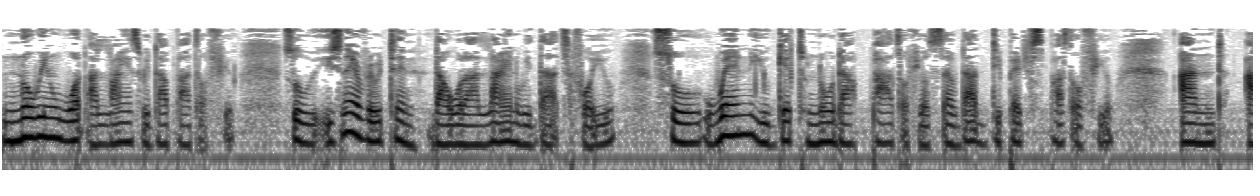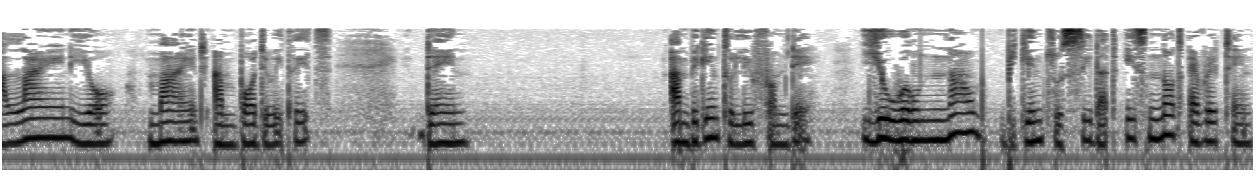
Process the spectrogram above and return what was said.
knowing what aligns with that part of you. So it's not everything that will align with that for you. So when you get to know that part of yourself, that deepest part of you, and align your mind and body with it, then and begin to live from there you will now begin to see that it's not everything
